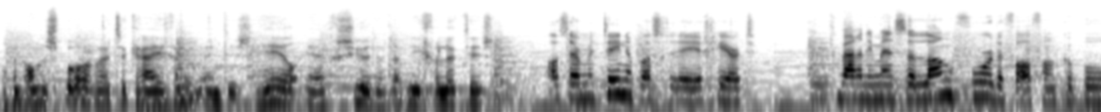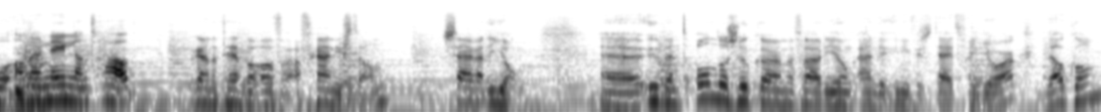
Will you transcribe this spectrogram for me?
op een ander spoor te krijgen. En het is heel erg zuur dat dat niet gelukt is. Als daar meteen op was gereageerd, waren die mensen lang voor de val van Kabul al naar Nederland gehaald. We gaan het hebben over Afghanistan. Sarah de Jong. Uh, u bent onderzoeker, mevrouw de Jong, aan de Universiteit van York. Welkom.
